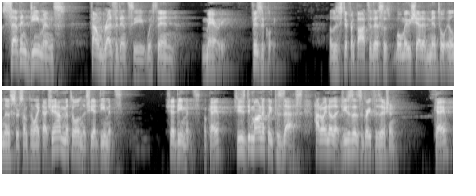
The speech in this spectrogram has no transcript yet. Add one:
Seven demons found residency within Mary, physically. Well, there's different thoughts of this as well, maybe she had a mental illness or something like that. She didn't have a mental illness, she had demons. She had demons, okay? She's demonically possessed. How do I know that? Jesus is a great physician. Okay?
